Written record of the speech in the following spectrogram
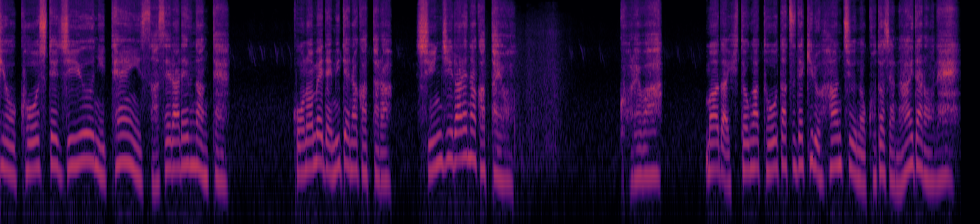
識をこうして自由に転移させられるなんてこの目で見てなかったら信じられなかったよ。これはまだ人が到達できる範疇のことじゃないだろうね。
